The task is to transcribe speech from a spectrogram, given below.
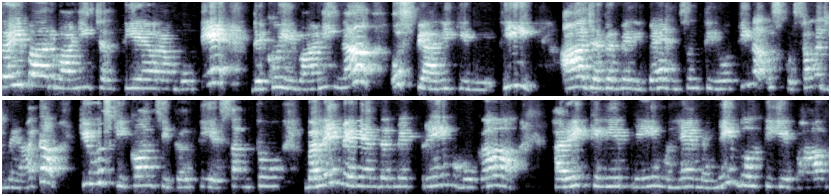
कई बार वाणी चलती है और हम बोलते देखो, ये वाणी ना उस प्यारी के लिए थी। आज अगर मेरी बहन सुनती होती ना, उसको समझ में आता कि उसकी कौन सी गलती है। संतो, भले मेरे अंदर में प्रेम होगा, हर एक के लिए प्रेम है। मैं नहीं बोलती ये भाव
